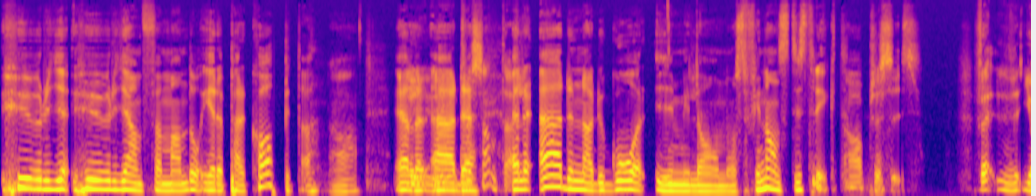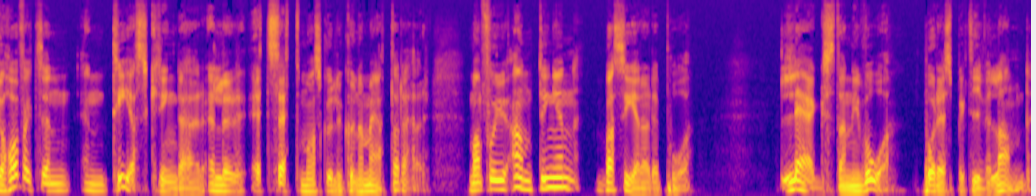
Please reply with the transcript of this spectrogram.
hur, hur jämför man då? Är det per capita? ja. Eller ju är, det, intressant här. eller är det när du går i Milanos finansdistrikt? Ja, precis. För jag har faktiskt en, en tes kring det här, eller ett sätt man skulle kunna mäta det här. Man får ju antingen basera det på lägsta nivå på respektive land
